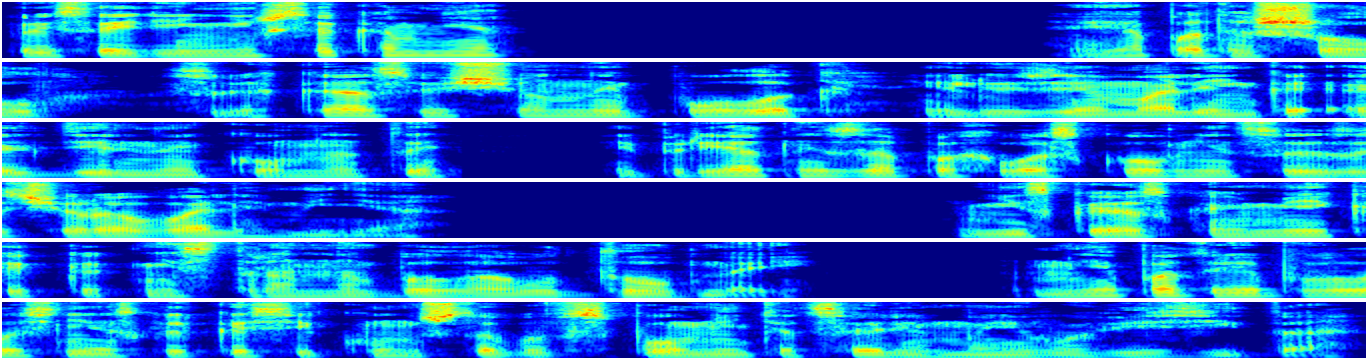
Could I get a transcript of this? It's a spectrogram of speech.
«Присоединишься ко мне?» Я подошел. Слегка освещенный полог, иллюзия маленькой отдельной комнаты, и приятный запах восковницы зачаровали меня. Низкая скамейка, как ни странно, была удобной. Мне потребовалось несколько секунд, чтобы вспомнить о цели моего визита.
